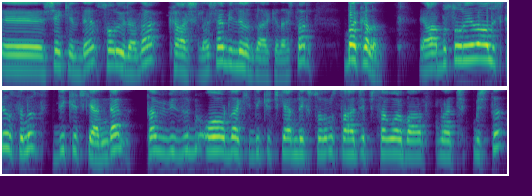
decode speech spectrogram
e, şekilde soruyla da karşılaşabiliriz arkadaşlar. Bakalım. Ya bu soruya da alışkınsınız. Dik üçgenden. Tabi bizim oradaki dik üçgendeki sorumuz sadece Pisagor bağıntısından çıkmıştı.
